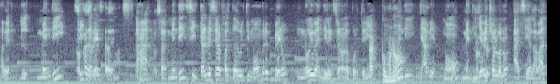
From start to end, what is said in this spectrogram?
A ver, Mendy, sí, Roja tal vez. directa, además. Ajá, o sea, Mendy sí, tal vez era falta de último hombre, pero no iba en dirección a la portería. Ah, ¿Cómo no? Mendy ya había, no, Mendy No, ya había echado el balón hacia la banda.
